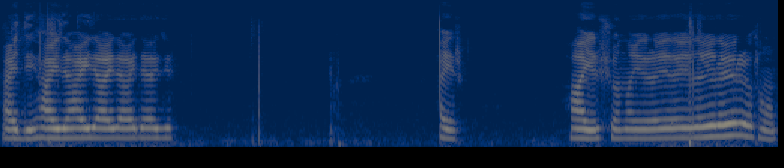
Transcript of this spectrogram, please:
Haydi haydi haydi haydi haydi haydi. Hayır. Hayır şu an hayır hayır hayır hayır hayır tamam.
